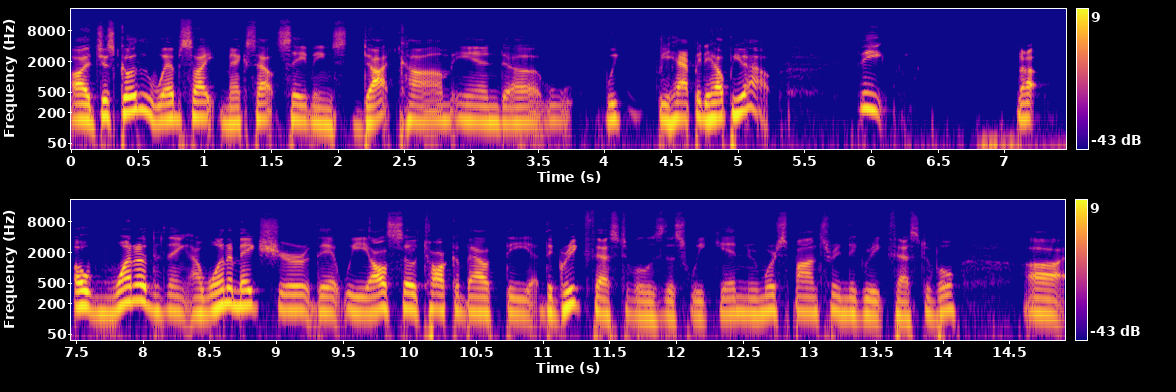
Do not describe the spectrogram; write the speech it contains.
uh, just go to the website, maxoutsavings.com, and uh, we'd be happy to help you out. The uh, oh, one other thing, I want to make sure that we also talk about the the Greek festival is this weekend, and we're sponsoring the Greek festival, uh,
